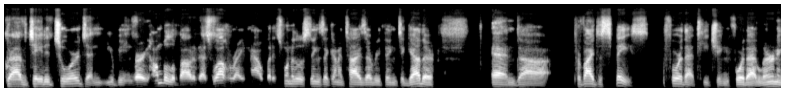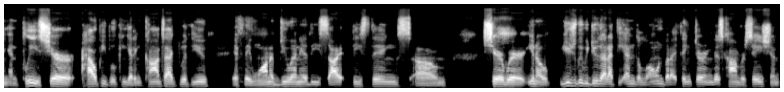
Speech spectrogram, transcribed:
gravitated towards and you're being very humble about it as well right now but it's one of those things that kind of ties everything together and uh, provides a space for that teaching for that learning and please share how people can get in contact with you if they want to do any of these side these things um, share where you know usually we do that at the end alone but i think during this conversation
